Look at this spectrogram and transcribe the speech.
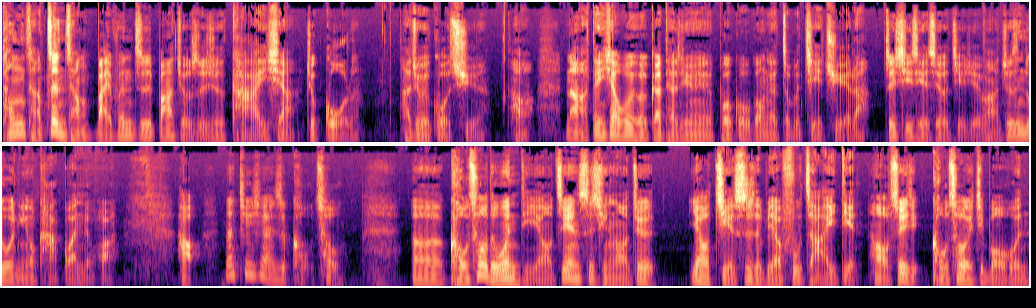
通常正常百分之八九十就是卡一下就过了，它就会过去了。好，那等一下我也会跟条件报告工要怎么解决啦。这其实也是有解决方法，就是如果你有卡关的话，好，那接下来是口臭，呃，口臭的问题哦，这件事情哦就要解释的比较复杂一点。好，所以口臭以及保温。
